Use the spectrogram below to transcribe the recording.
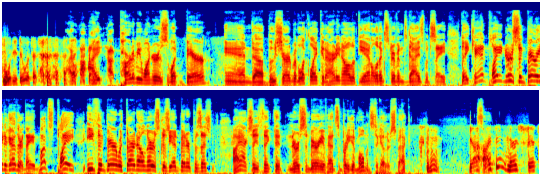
what do you do with it? I, I, I, part of me wonders what Bear and uh, Bouchard would look like. And I already know that the analytics driven guys would say they can't play Nurse and Barrie together. They must play Ethan Bear with Darnell Nurse because he had better possession. I actually think that Nurse and Barrie have had some pretty good moments together, Spec. Mm-hmm. Yeah, so. I think Nurse fits.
